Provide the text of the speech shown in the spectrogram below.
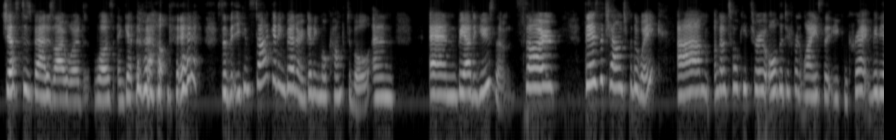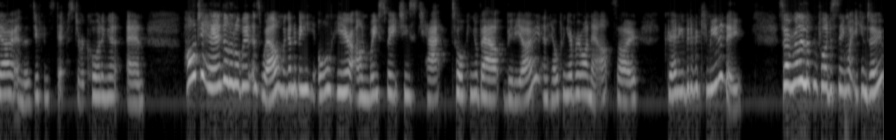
just as bad as I would was and get them out there so that you can start getting better and getting more comfortable and and be able to use them. So there's the challenge for the week. Um, I'm going to talk you through all the different ways that you can create video and there's different steps to recording it and hold your hand a little bit as well. We're going to be all here on We Speechies chat talking about video and helping everyone out. So creating a bit of a community. So I'm really looking forward to seeing what you can do.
